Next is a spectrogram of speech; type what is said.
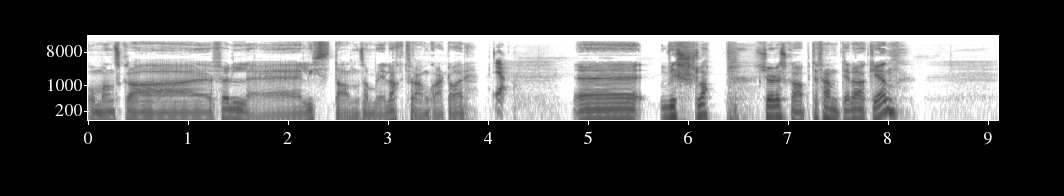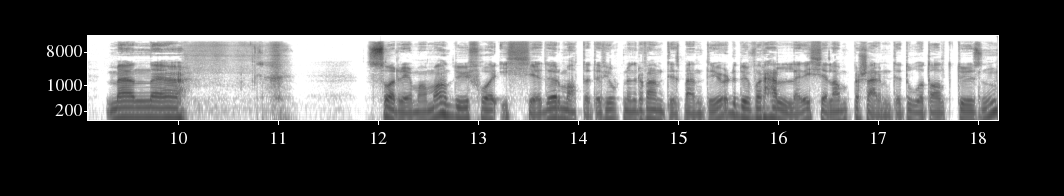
om man skal følge listene som blir lagt fram hvert år. Ja. Uh, vi slapp kjøleskap til 50 laken, men uh, Sorry, mamma, du får ikke dørmatte til 1450 spenn til jul. Du får heller ikke lampeskjerm til 2500.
